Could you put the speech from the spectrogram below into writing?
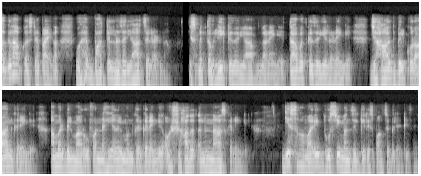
अगला आपका स्टेप आएगा, वो है बातिल नज़रियात से लड़ना। इसमें तबलीग के ज़रिए आप लड़ेंगे, दावत के ज़रिए लड़ेंगे, जहाद बिल कुरान करेंगे, अमर बिल मारूफ और नहीं अनिल मुनकर करेंगे और शहादत अलनास करेंगे। ये सब हमारी दूसरी मंजिल की रिस्पॉन्सिबिलिटीज़ हैं।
